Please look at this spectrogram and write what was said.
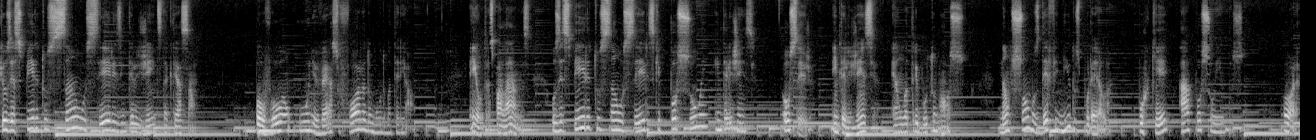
que os espíritos são os seres inteligentes da criação. Povoam o universo fora do mundo material. Em outras palavras, os espíritos são os seres que possuem inteligência, ou seja, Inteligência é um atributo nosso. Não somos definidos por ela, porque a possuímos. Ora,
